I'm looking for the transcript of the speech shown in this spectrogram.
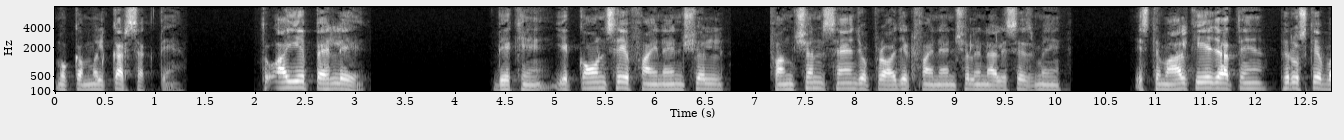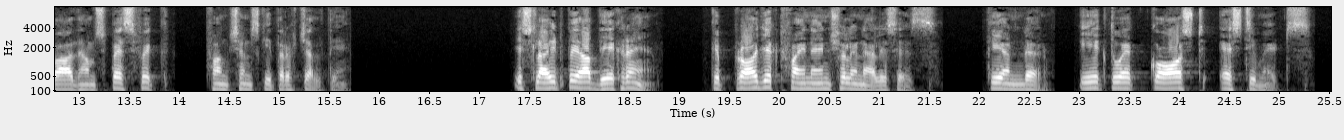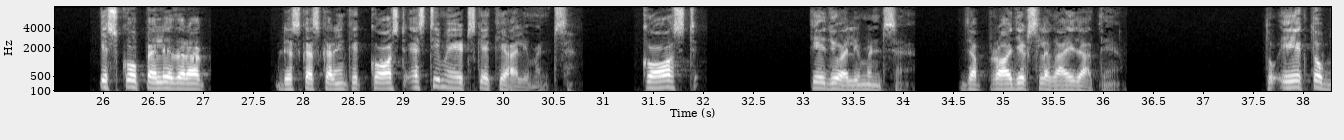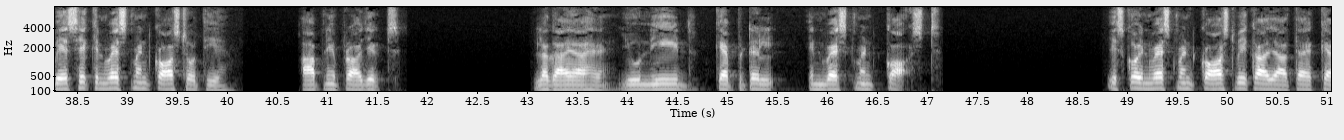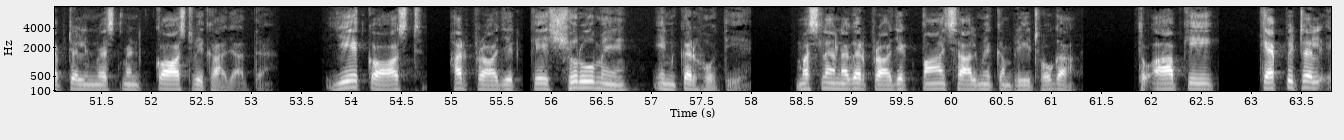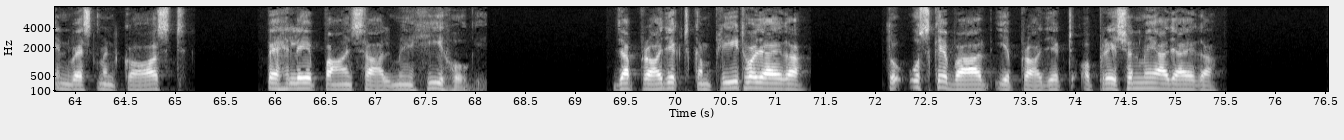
مکمل کر سکتے ہیں؟ تو آئیے پہلے دیکھیں یہ کون سے فائنینشیل فنکشنس ہیں جو پروجیکٹ فائنینشیل انالیسز میں استعمال کیے جاتے ہیں، پھر اس کے بعد ہم اسپیسیفک فنکشنس کی طرف چلتے ہیں۔ اس سلائڈ پہ آپ دیکھ رہے ہیں کہ پروجیکٹ فائنینشیل انالیسز کے انڈر ایک تو ہے کاسٹ ایسٹیمیٹس اس کو پہلے ذرا ڈسکس کریں کہ کاسٹ ایسٹیمیٹس کے کیا ایلیمنٹس ہیں۔ کاسٹ کے جو ایلیمنٹس ہیں، جب پروجیکٹس لگائے جاتے ہیں، تو ایک تو بیسک انویسٹمنٹ کاسٹ ہوتی ہے۔ آپ نے پروجیکٹ لگایا ہے you need capital investment cost اس کو انویسٹمنٹ کاسٹ بھی کہا جاتا ہے کیپٹل انویسٹمنٹ کاسٹ بھی کہا جاتا ہے۔ یہ کاسٹ ہر پروجیکٹ کے شروع میں انکر ہوتی ہے۔ مثلا اگر پروجیکٹ پانچ سال میں کمپلیٹ ہوگا، تو آپ کی کیپٹل انویسٹمنٹ کاسٹ پہلے پانچ سال میں ہی ہوگی۔ جب پروجیکٹ کمپلیٹ ہو جائے گا، تو اس کے بعد یہ پروجیکٹ آپریشن میں آ جائے گا۔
